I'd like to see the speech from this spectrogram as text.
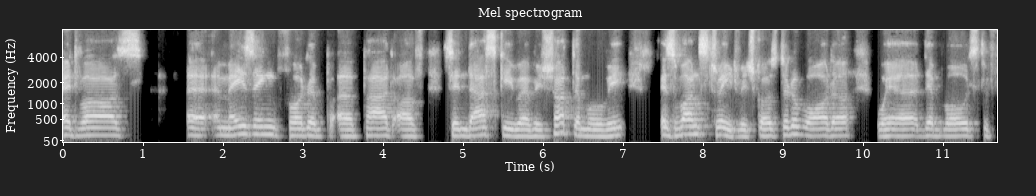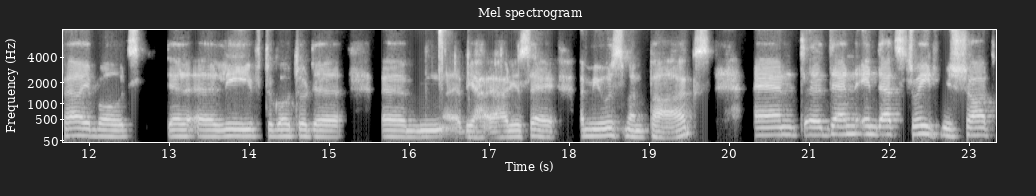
It was uh, amazing for the uh, part of Sandusky where we shot the movie is one street which goes to the water where the boats, the ferry boats, they uh, leave to go to the um, how do you say, amusement parks. And uh, then in that street, we shot.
